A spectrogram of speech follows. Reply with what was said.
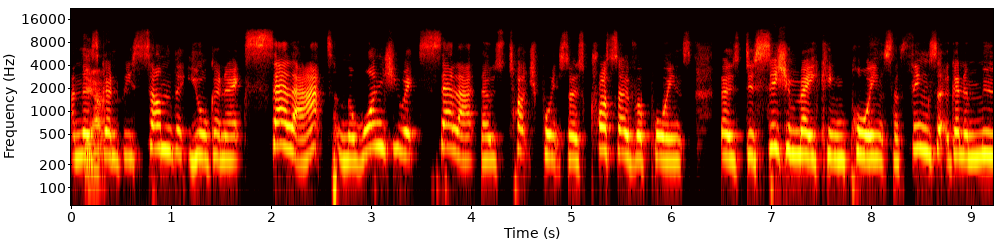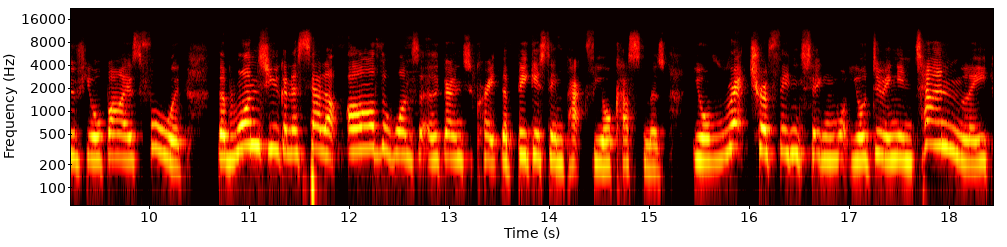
And there's yeah. going to be some that you're going to excel at. And the ones you excel at, those touch points, those crossover points, those decision making points, the things that are going to move your buyers forward, the ones you're going to sell at are the ones that are going to create the biggest impact for your customers. You're retrofitting what you're doing internally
